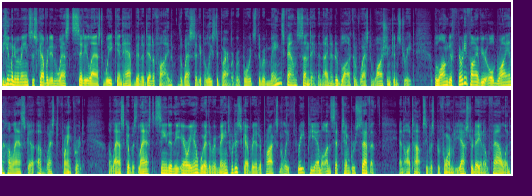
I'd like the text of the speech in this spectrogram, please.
The human remains discovered in West City last weekend have been identified. The West City Police Department reports the remains found Sunday in the 900 block of West Washington Street belong to 35 year old Ryan Halaska of West Frankfort. Halaska was last seen in the area where the remains were discovered at approximately 3 p.m. on September 7th. An autopsy was performed yesterday in O'Fallon.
